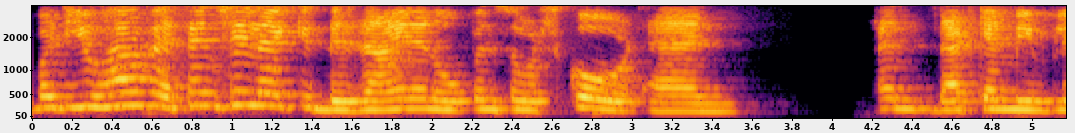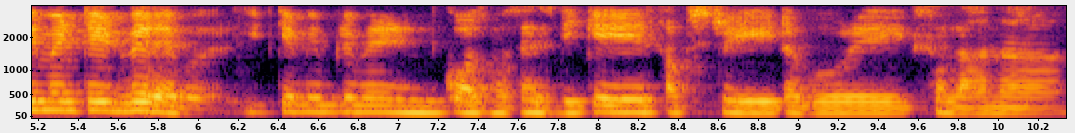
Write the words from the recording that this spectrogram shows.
But you have essentially like a design and open source code, and and that can be implemented wherever. It can be implemented in Cosmos SDK, Substrate, Agoric, Solana.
